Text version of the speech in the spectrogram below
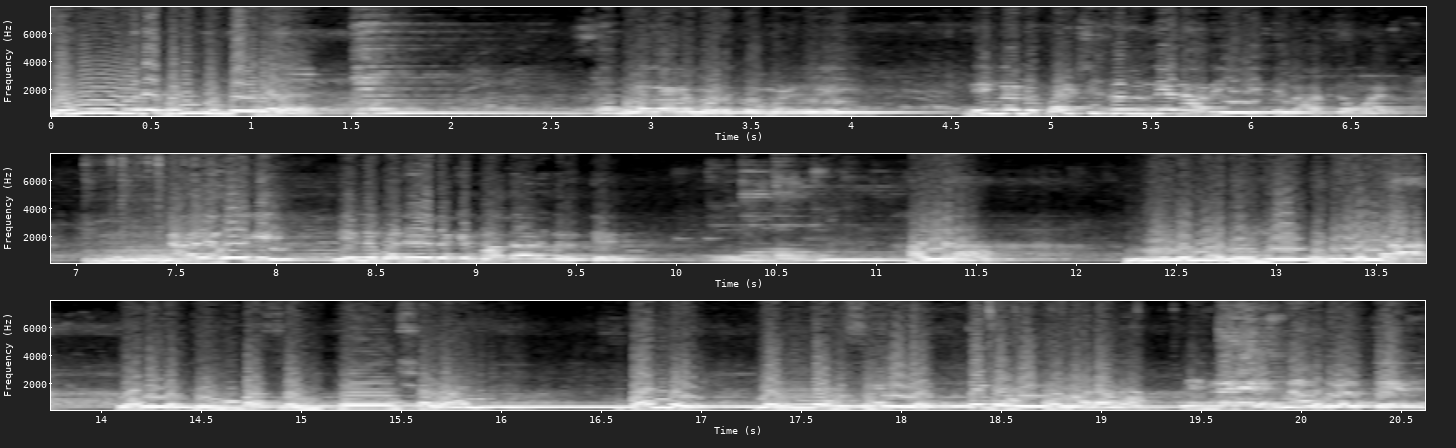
ಸುಮ್ಮನೆ ಬಿಡುತ್ತಿದ್ದೇನೆ. ಸಮಾಧಾನ ಮಾಡ್ಕೋ ಮಣಿ. ನಿನ್ನನ್ನು ಪರೀಕ್ಷಿಸಲೆಂದೇ ನಾನು ಈ ರೀತಿ ನಾಟಕ ಮಾಡಿ ನಾಳೆ ಹೋಗಿ ನಿನ್ನ ಮದುವೆ ಬಗ್ಗೆ ಮಾತಾಡ ಬರುತ್ತೇನೆ ಅಣ್ಣ ನೀನು ಮದುವೆಗೆ ಒಪ್ಪಿದೆಯಲ್ಲ ನನಗೆ ತುಂಬಾ ಸಂತೋಷವಾಯಿತು ಬನ್ನಿ ಎಲ್ಲರೂ ಸೇರಿ ಒಟ್ಟಿಗೆ ಊಟ ಮಾಡೋಣ. ನಾವು ಬರುತ್ತೇವೆ.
